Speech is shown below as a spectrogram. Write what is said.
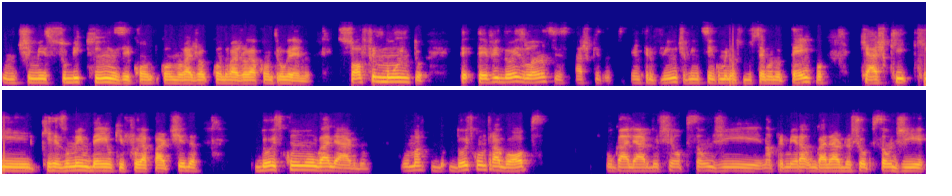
um time sub-15 quando vai, quando vai jogar contra o Grêmio. Sofre muito. Te, teve dois lances, acho que entre 20 e 25 minutos do segundo tempo, que acho que, que, que resumem bem o que foi a partida. Dois com o Galhardo. Uma, dois contragolpes. O Galhardo tinha opção de. Na primeira, o Galhardo tinha opção de.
